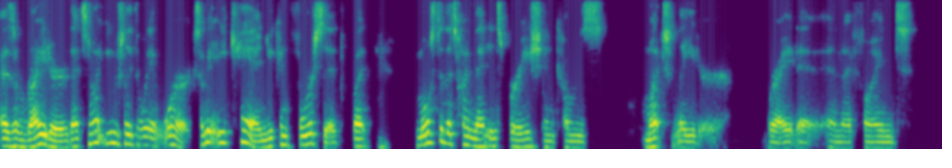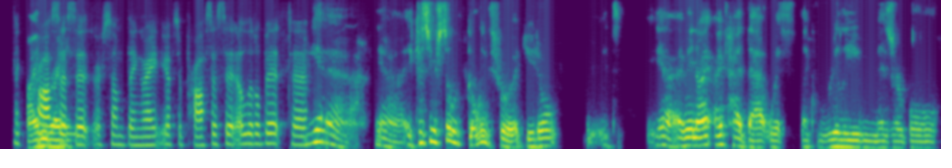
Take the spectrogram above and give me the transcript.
as a writer, that's not usually the way it works. I mean, you can, you can force it, but most of the time that inspiration comes much later, right? And I find, like process writing- it or something, right? You have to process it a little bit to yeah, yeah, because you're still going through it. You don't, it's, yeah, I mean, I, I've had that with like really miserable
